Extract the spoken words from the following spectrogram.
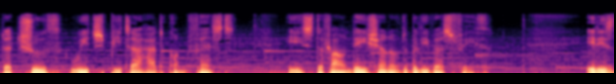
The truth which Peter had confessed is the foundation of the believer's faith. It is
